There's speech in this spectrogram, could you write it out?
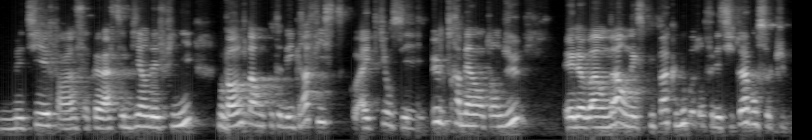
métier, enfin, c'est quand même assez bien défini. Mais par exemple, on a rencontré des graphistes avec qui on s'est ultra bien entendu. Et là, bah, on a, on n'explique pas que nous, quand on fait des sites web, on s'occupe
